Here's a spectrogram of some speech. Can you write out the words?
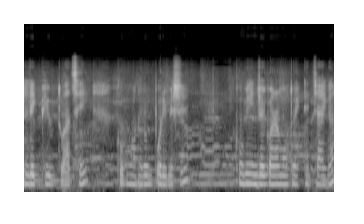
লেক ভিউ তো আছেই। খুব মনোরম পরিবেশে। খুবই এনজয় করার মতো একটি জায়গা।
